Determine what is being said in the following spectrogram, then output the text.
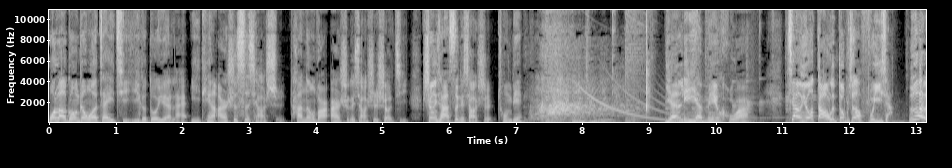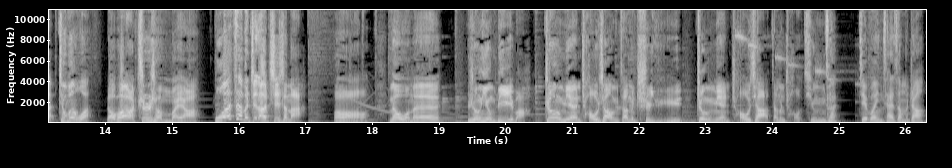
我老公跟我在一起一个多月来，一天二十四小时，他能玩二十个小时手机，剩下四个小时充电。眼里也没活儿酱油倒了都不知道扶一下，饿了就问我老婆吃什么呀？我怎么知道吃什么？哦，那我们。扔硬币吧，正面朝上咱们吃鱼，正面朝下咱们炒青菜。结果你猜怎么着？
